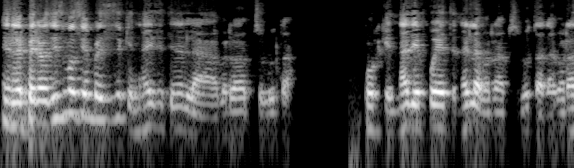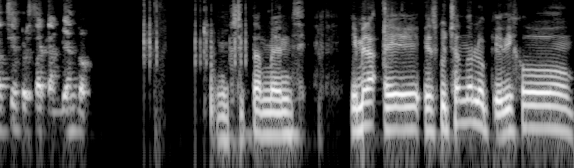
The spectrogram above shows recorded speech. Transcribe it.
En el periodismo siempre se dice que nadie se tiene la verdad absoluta, porque nadie puede tener la verdad absoluta, la verdad siempre está cambiando. Exactamente. Y mira, eh, escuchando lo que dijo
